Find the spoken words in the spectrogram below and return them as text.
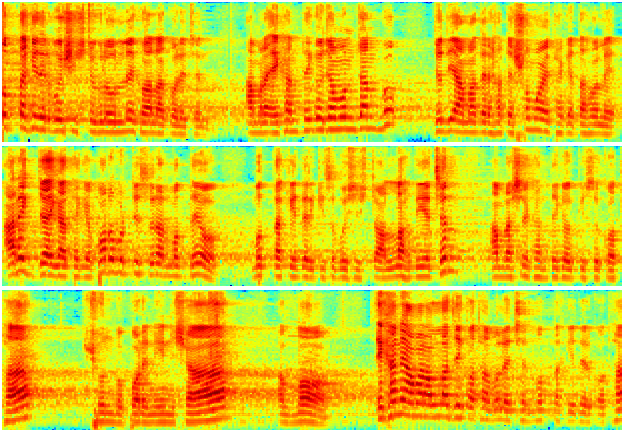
মোত্তাকিদের বৈশিষ্ট্যগুলো উল্লেখ আল্লাহ করেছেন। আমরা এখান থেকেও যেমন জানব, যদি আমাদের হাতে সময় থাকে তাহলে আরেক জায়গা থেকে পরবর্তী সুরার মধ্যেও মোত্তাকিদের কিছু বৈশিষ্ট্য আল্লাহ দিয়েছেন। আমরা সেখান থেকেও কিছু কথা শুনব পরেন ইনশা আল্লাহ এখানে আমার আল্লাহ যে কথা বলেছেন, মোত্তাকিদের কথা,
